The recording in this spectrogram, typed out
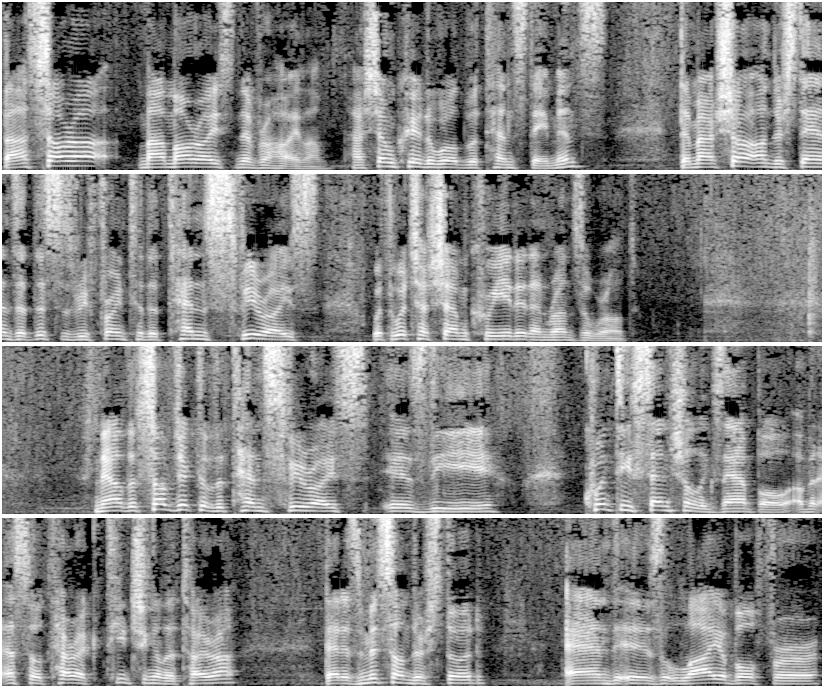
Ba'asara ma'amarais nevra ha'ilam. Hashem created the world with ten statements. The Maharsha understands that this is referring to the ten spheres with which Hashem created and runs the world. Now, the subject of the ten spheros is the quintessential example of an esoteric teaching of the Torah that is misunderstood and is liable for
